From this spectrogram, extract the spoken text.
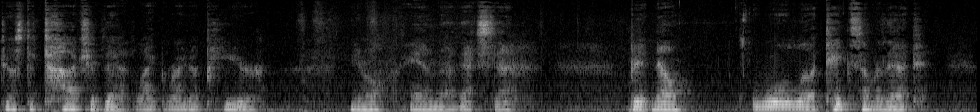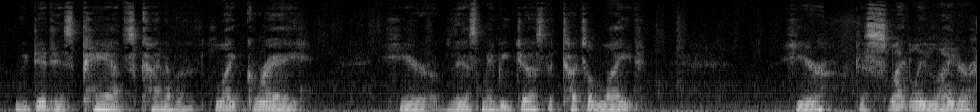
just a touch of that, like right up here. You know, and uh, that's the bit. Now we'll uh, take some of that we did his pants kind of a light gray here of this, maybe just a touch of light here, just slightly lighter.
